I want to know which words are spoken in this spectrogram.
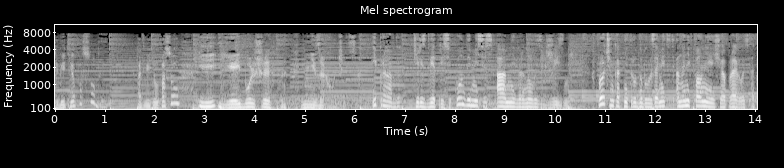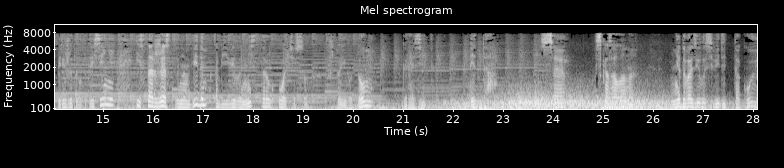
забить ее посудой». — ответил посол, — и ей больше не захочется. И правда, через две-три секунды миссис Амни вернулась к жизни. Впрочем, как нетрудно было заметить, она не вполне еще оправилась от пережитого потрясения и с торжественным видом объявила мистеру Отису, что его дому грозит беда. «Сэр», — сказала она, — «мне доводилось видеть такое,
